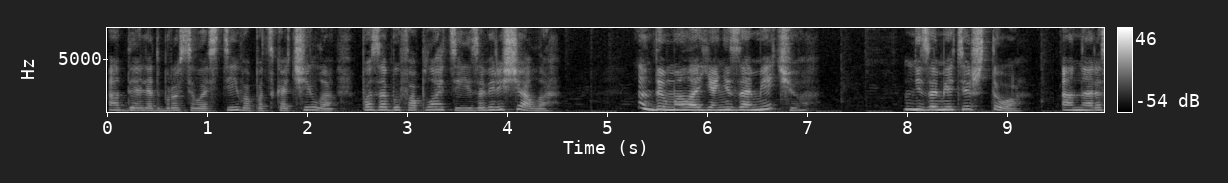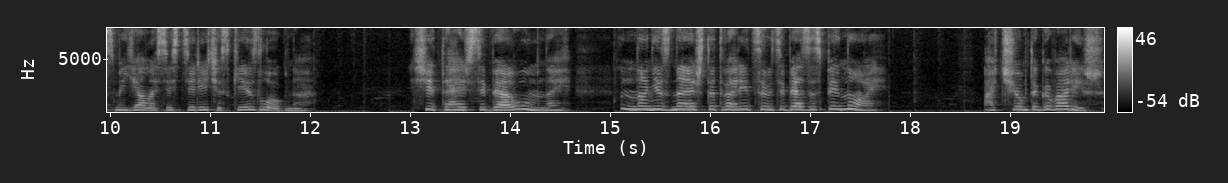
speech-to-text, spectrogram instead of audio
Адель отбросила Стива, подскочила, позабыв о платье, и заверещала. Думала, я не замечу. Не заметишь что? Она рассмеялась истерически и злобно. Считаешь себя умной, но не знаешь, что творится у тебя за спиной. О чем ты говоришь?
